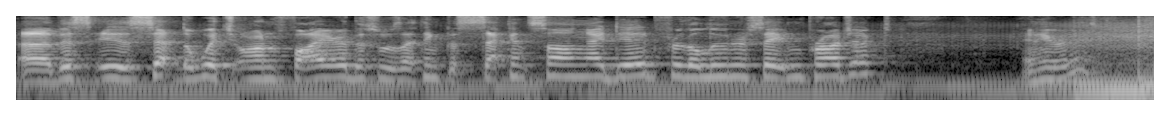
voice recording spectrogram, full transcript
uh, this is Set the Witch on Fire. This was, I think, the second song I did for the Lunar Satan project. And here it is.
